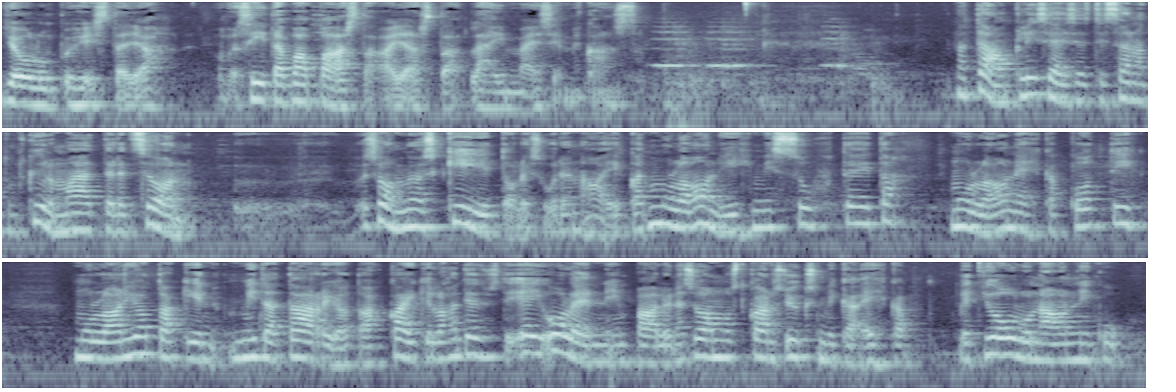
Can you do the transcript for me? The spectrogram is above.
joulunpyhistä ja siitä vapaasta ajasta lähimmäisemme kanssa? No tämä on kliseisesti sanottu, mutta kyllä mä ajattelen, että se on se on myös kiitollisuuden aika. Että mulla on ihmissuhteita, mulla on ehkä koti, mulla on jotakin, mitä tarjota. Kaikillahan tietysti ei ole niin paljon. Ja se on musta myös yksi, mikä ehkä, että jouluna on niinku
